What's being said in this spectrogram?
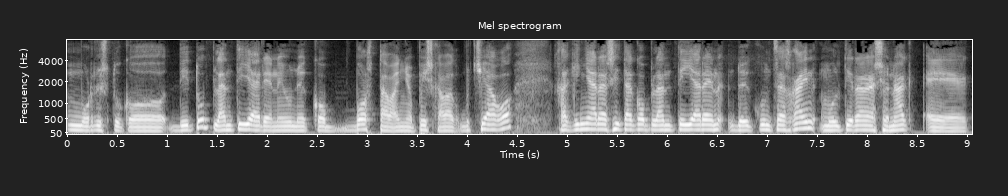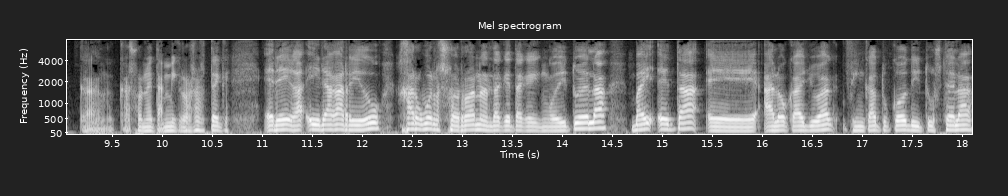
murriztuko ditu. Plantillaren euneko bosta baino pizka bat gutxiago. Jakinarazitako plantillaren doikuntzaz gain multinazionak e, ka, kasu honetan Microsoftek ere ga- iragarri du hardware zorroan aldaketak egingo dituela. Bai eta e, alokailuak finkatuko dituztela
